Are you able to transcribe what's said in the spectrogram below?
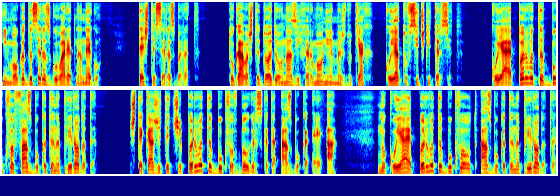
и могат да се разговарят на него, те ще се разберат. Тогава ще дойде онази хармония между тях, която всички търсят. Коя е първата буква в азбуката на природата? Ще кажете, че първата буква в българската азбука е А, но коя е първата буква от азбуката на природата?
